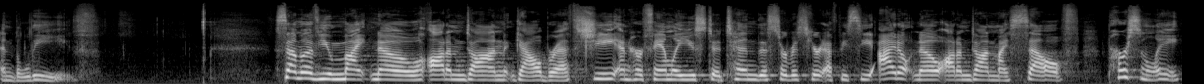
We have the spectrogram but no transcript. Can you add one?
and believe. Some of you might know Autumn Dawn Galbraith. She and her family used to attend this service here at FBC. I don't know Autumn Dawn myself personally,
